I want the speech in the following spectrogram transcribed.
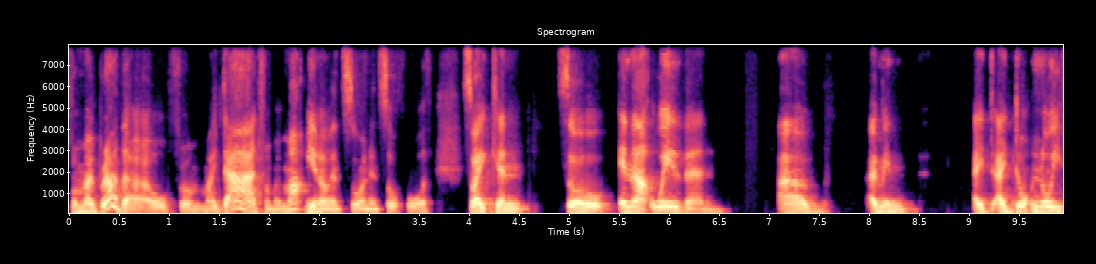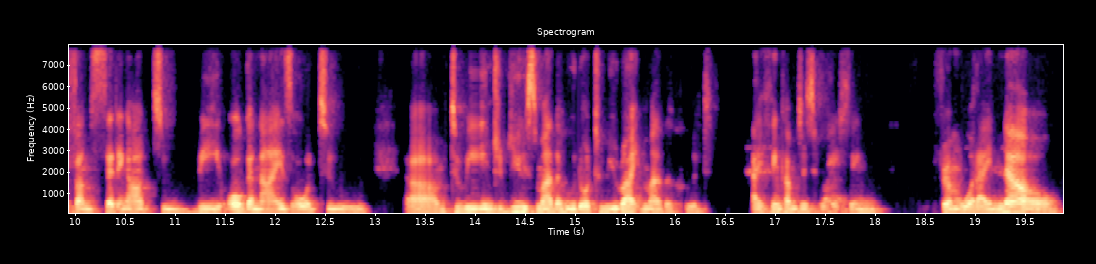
from my brother or from my dad, from my mom, you know, and so on and so forth. So I can, so in that way, then, uh, I mean, I, I don't know if I'm setting out to reorganize or to um, to reintroduce motherhood or to rewrite motherhood. I think I'm just writing from what I know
